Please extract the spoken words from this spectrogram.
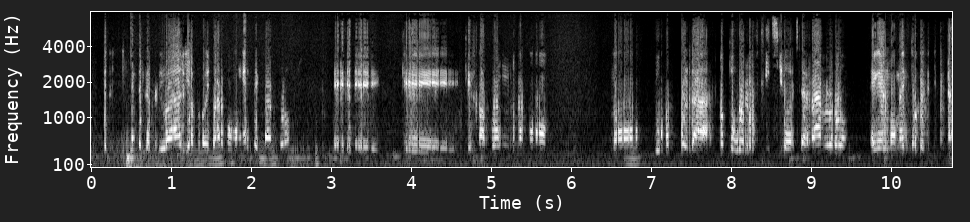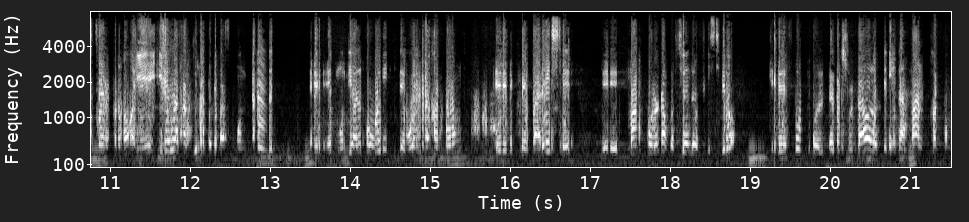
inteligente que el rival y aprovechar como en este caso eh, que, que, Japón no, no, tuvo la, no, tuvo el oficio de cerrarlo en el momento que tenía que hacerlo ¿no? y, y, es la factura que le pasa mundial eh, el mundial hoy devuelve a Japón eh, me parece eh, más por una cuestión de oficio que de fútbol. El resultado lo tenía en las manos Japón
